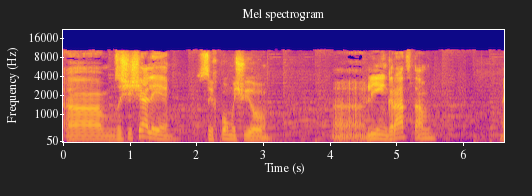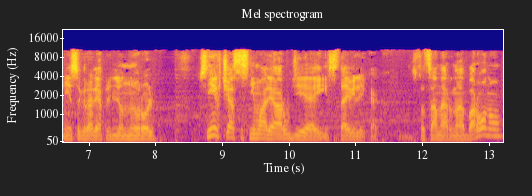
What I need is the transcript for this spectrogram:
Э, защищали с их помощью э, Ленинград там. Они сыграли определенную роль. С них часто снимали орудия и ставили как стационарную оборону.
